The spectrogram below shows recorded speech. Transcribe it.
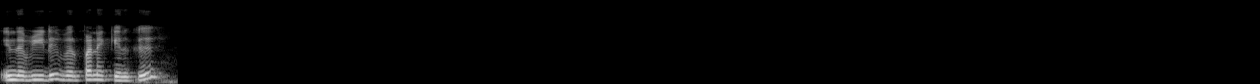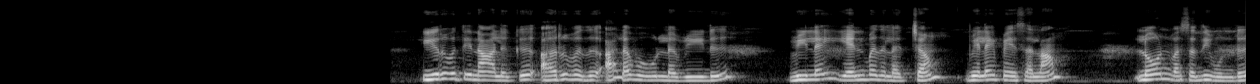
இந்த வீடு விற்பனைக்கு இருக்குது இருபத்தி நாலுக்கு அறுபது அளவு உள்ள வீடு. விலை எண்பது லட்சம். விலை பேசலாம். லோன் வசதி உண்டு.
